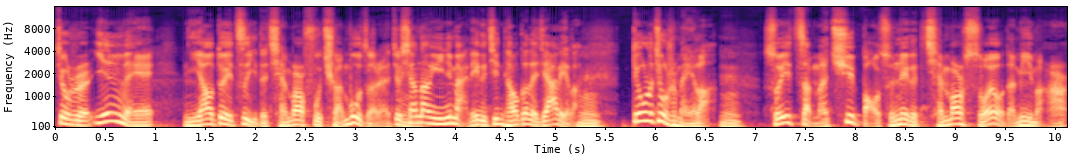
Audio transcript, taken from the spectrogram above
就是因为你要对自己的钱包负全部责任，就相当于你买了一个金条搁在家里了，嗯丢了就是没了。嗯所以怎么去保存这个钱包所有的密码，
